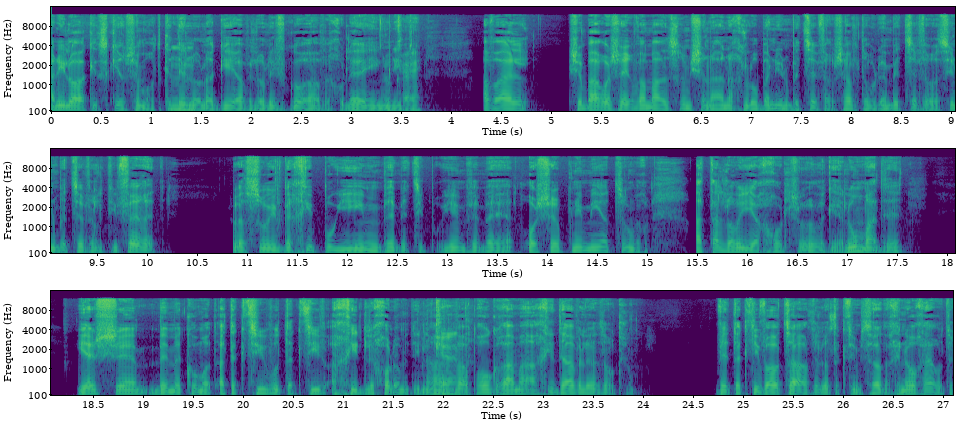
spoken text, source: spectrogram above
אני לא רק אזכיר שמות כדי mm-hmm. לא להגיע ולא לפגוע וכולי, okay. נת... אבל כשבא ראש העיר ואמר, 20 שנה אנחנו לא בנינו בית ספר, עכשיו אתה בונה בית ספר, עשינו בית ספר לתפארת, הוא עשוי בחיפויים ובציפויים ובעושר פנימי עצום. אתה לא יכול שלא להגיע. לעומת זה, יש אה, במקומות, התקציב הוא תקציב אחיד לכל המדינה, כן. והפרוגרמה אחידה ולא יעזור כלום. ותקציב האוצר, זה לא תקציב משרד החינוך, היה רוצה...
